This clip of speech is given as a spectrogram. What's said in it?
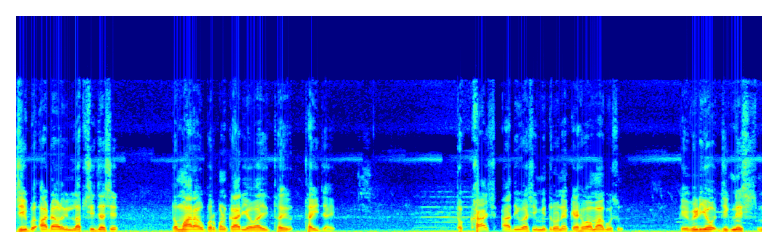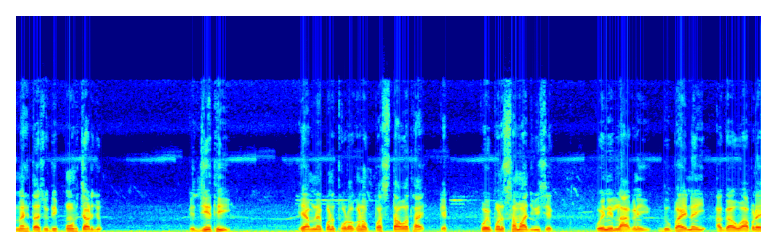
જીભ આડાળવી લપસી જશે. તો મારા ઉપર પણ કાર્યવાહી થઈ જાય. તો ખાસ આદિવાસી મિત્રોને કહેવા માગું છું કે વીડિયો જિજ્ઞેશ મહેતા સુધી પહોંચાડજો, કે જેથી એમને પણ થોડો ઘણો પસ્તાવો થાય કે કોઈ પણ સમાજ વિશે કોઈની લાગણી દુભાઈ નહીં. અગાઉ આપણે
